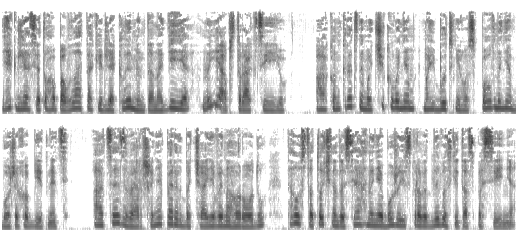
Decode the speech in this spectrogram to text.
Як для святого Павла, так і для Климента надія не є абстракцією, а конкретним очікуванням майбутнього сповнення Божих обітниць а це звершення передбачає винагороду та остаточне досягнення Божої справедливості та спасіння.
